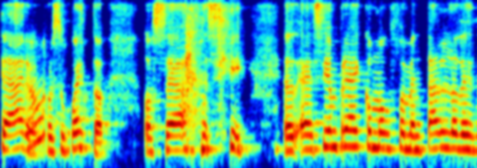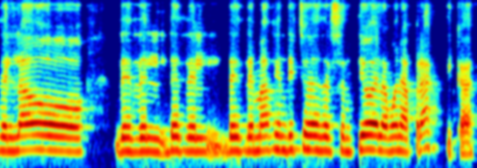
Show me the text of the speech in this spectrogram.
Claro, por supuesto. O sea, sí, siempre hay como fomentarlo desde el lado, desde, desde, desde más bien dicho, desde el sentido de la buena práctica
